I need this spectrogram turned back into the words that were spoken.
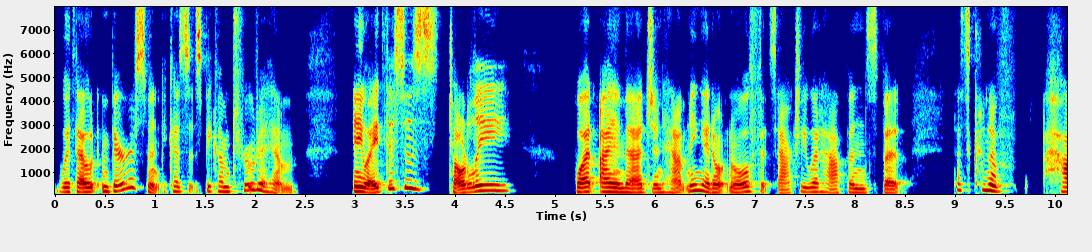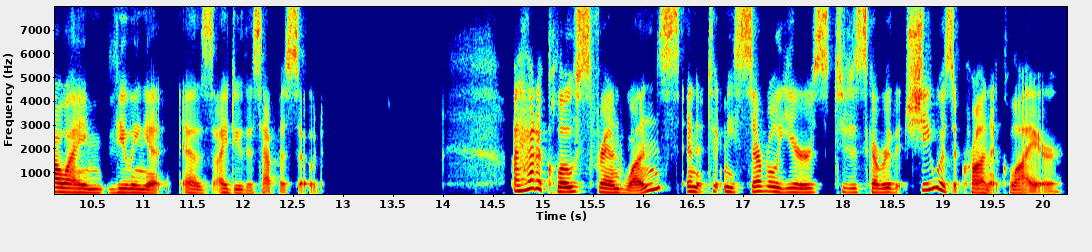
without embarrassment because it's become true to him. Anyway, this is totally what I imagine happening. I don't know if it's actually what happens, but that's kind of how I'm viewing it as I do this episode. I had a close friend once, and it took me several years to discover that she was a chronic liar.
